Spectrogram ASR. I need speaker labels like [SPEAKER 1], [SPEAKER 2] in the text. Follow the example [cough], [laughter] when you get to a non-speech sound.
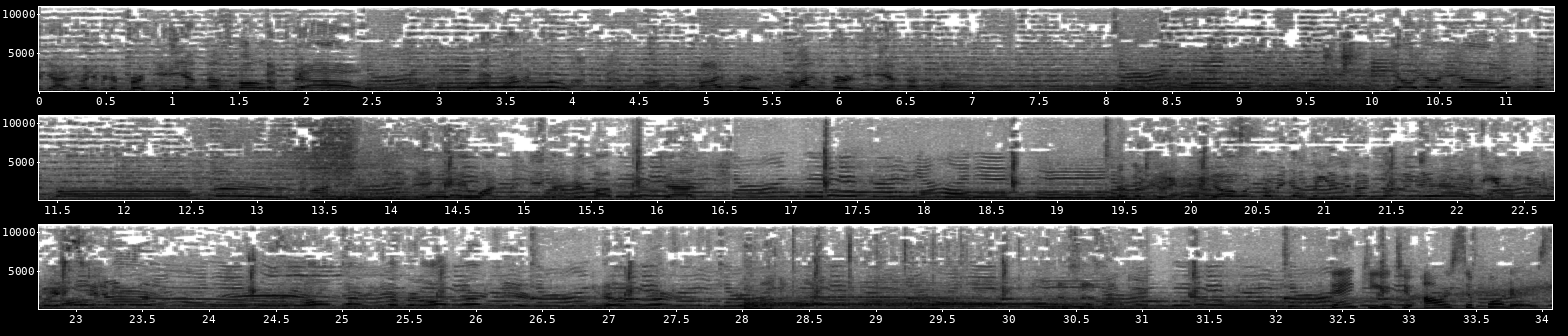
[SPEAKER 1] All right, guys, you ready for your first EDM festival? Let's go! My first, my first EDM festival. Yo, yo, yo, it's the Nerds. My name is Steve, aka Watson and I'm here with my boy Jazz. Yo, what's up? We got some new friends up in here. All nerds. All nerds here, bro. All nerds here.
[SPEAKER 2] Thank you to our supporters.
